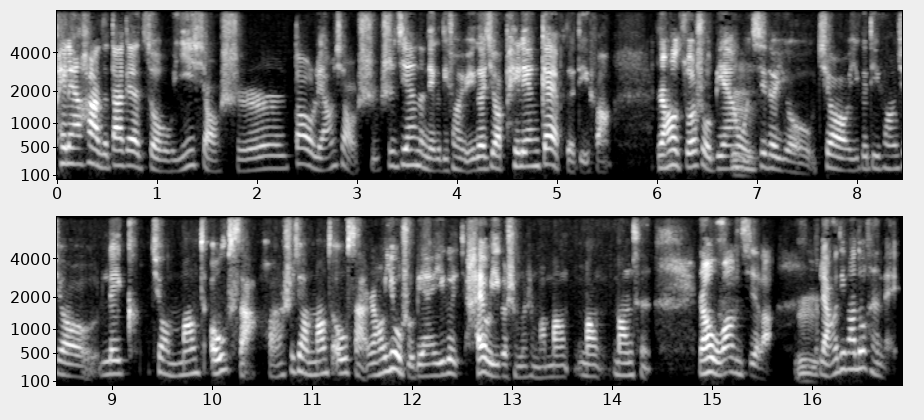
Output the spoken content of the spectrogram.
Palian Hut 大概走一小时到两小时之间的那个地方，有一个叫 Palian Gap 的地方，然后左手边我记得有叫一个地方叫 Lake 叫 Mount Osa，好像是叫 Mount Osa，然后右手边一个还有一个什么什么 Mount Mount Mountain，然后我忘记了，嗯，两个地方都很美。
